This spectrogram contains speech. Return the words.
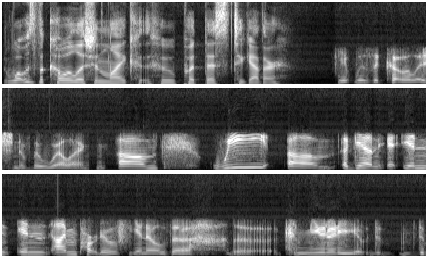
what was the coalition like who put this together? It was a coalition of the willing. Um, we um, again in in I'm part of you know the the community the,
